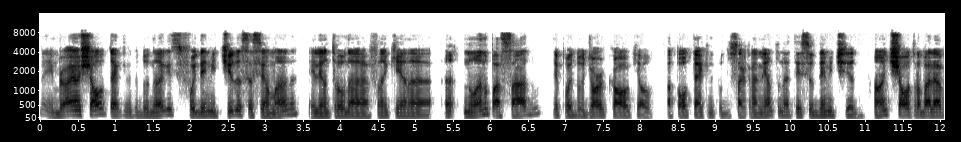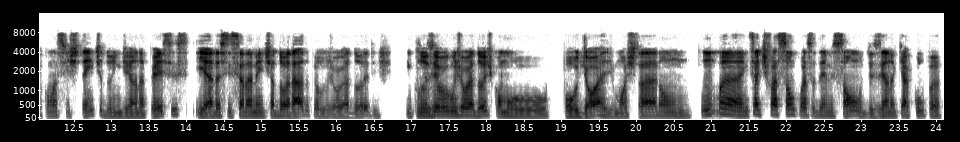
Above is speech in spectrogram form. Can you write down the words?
Bem, Brian Shaw, técnico do Nuggets, foi demitido essa semana. Ele entrou na franquia na, no ano passado, depois do George Call, que é o atual técnico do Sacramento, né, ter sido demitido. Antes, Shaw trabalhava como assistente do Indiana Pacers e era sinceramente adorado pelos jogadores. Inclusive, alguns jogadores, como Paul George, mostraram uma insatisfação com essa demissão, dizendo que a culpa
